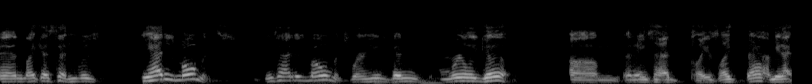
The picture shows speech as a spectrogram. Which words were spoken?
and like I said, he was he had his moments. He's had his moments where he's been really good, um, and he's had plays like that. I mean, I,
